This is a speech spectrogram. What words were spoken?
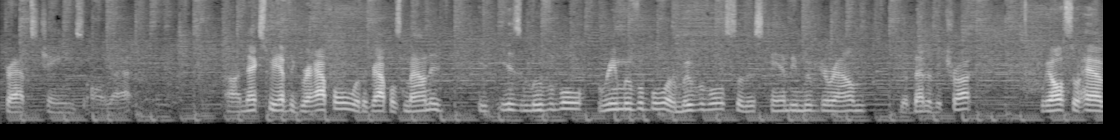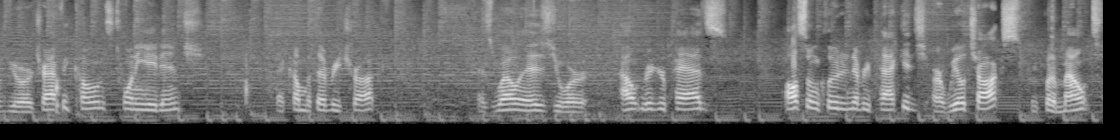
straps, chains, all that. Uh, next we have the grapple where the grapple's mounted. It is movable, removable, or movable, so this can be moved around the bed of the truck. We also have your traffic cones, 28 inch, that come with every truck as well as your outrigger pads. Also included in every package are wheel chocks. We put a mount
